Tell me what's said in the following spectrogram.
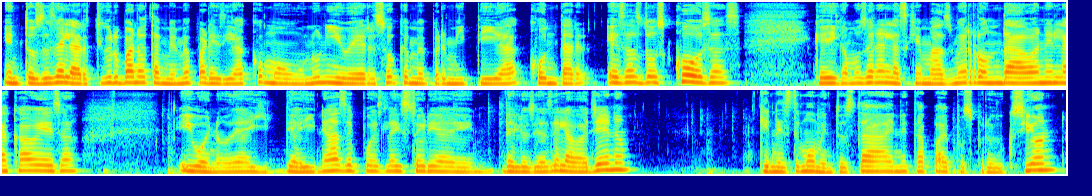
Entonces el arte urbano también me parecía como un universo que me permitía contar esas dos cosas que digamos eran las que más me rondaban en la cabeza. Y bueno, de ahí, de ahí nace pues la historia de, de los días de la ballena que en este momento está en etapa de postproducción,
